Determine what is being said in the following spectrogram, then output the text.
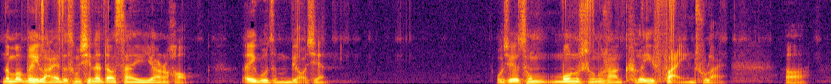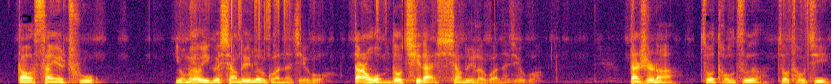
那么未来的从现在到三月一二号，A 股怎么表现？我觉得从某种程度上可以反映出来啊，到三月初有没有一个相对乐观的结果？当然，我们都期待相对乐观的结果，但是呢，做投资做投机。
